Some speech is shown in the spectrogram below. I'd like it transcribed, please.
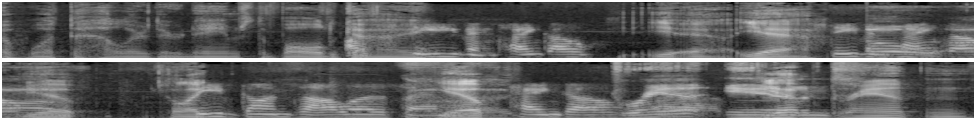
Uh, What the hell are their names? The bald Oh, guy. Steve and Tango. Yeah, yeah. Steve and Oh, Tango. um, Yep. Like Steve Gonsalves and Yep. Tango. Grant Uh, yep, and Grant and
